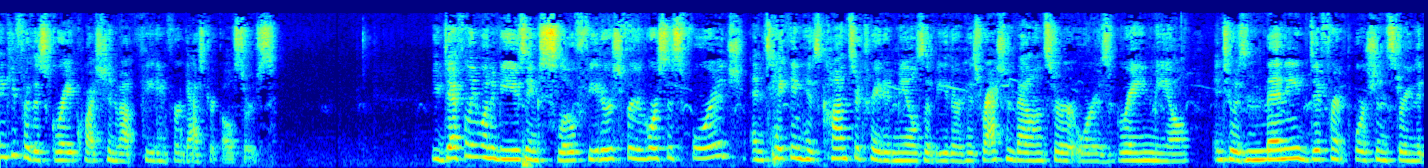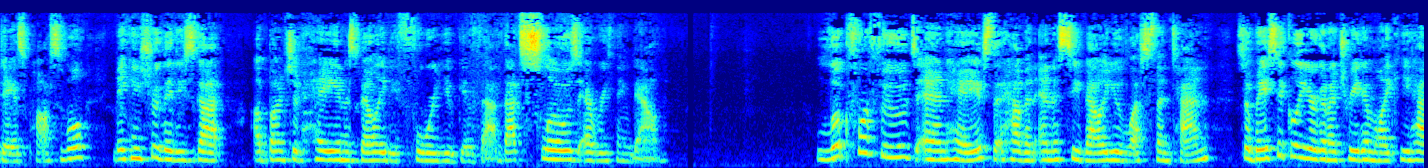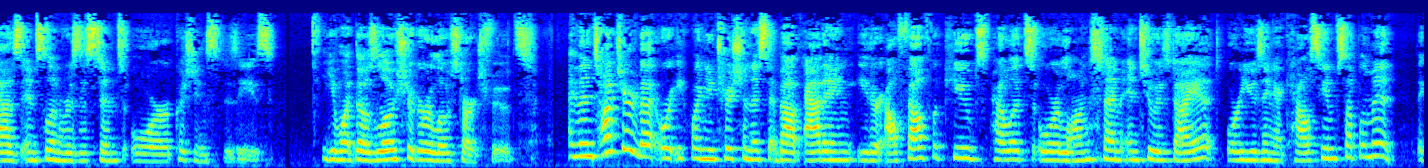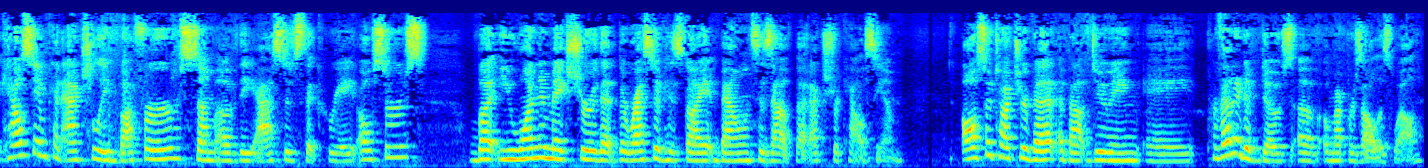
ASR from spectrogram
Thank you for this great question about feeding for gastric ulcers. You definitely want to be using slow feeders for your horse's forage and taking his concentrated meals of either his ration balancer or his grain meal into as many different portions during the day as possible, making sure that he's got a bunch of hay in his belly before you give that. That slows everything down. Look for foods and hays that have an NSC value of less than 10. So basically, you're going to treat him like he has insulin resistance or Cushing's disease. You want those low sugar, low starch foods. And then talk to your vet or equine nutritionist about adding either alfalfa cubes, pellets, or long stem into his diet or using a calcium supplement. The calcium can actually buffer some of the acids that create ulcers, but you want to make sure that the rest of his diet balances out that extra calcium. Also talk to your vet about doing a preventative dose of omeprazole as well.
